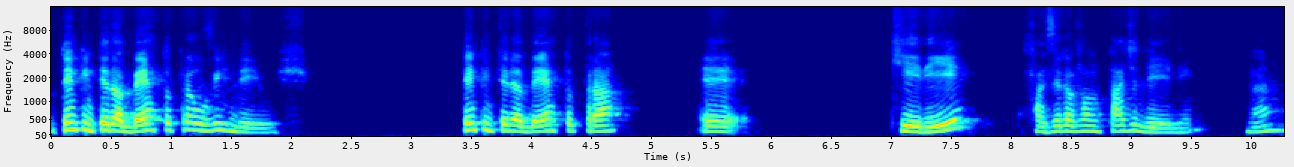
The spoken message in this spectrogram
O tempo inteiro aberto para ouvir Deus, tempo inteiro aberto para é, querer fazer a vontade dele, né?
